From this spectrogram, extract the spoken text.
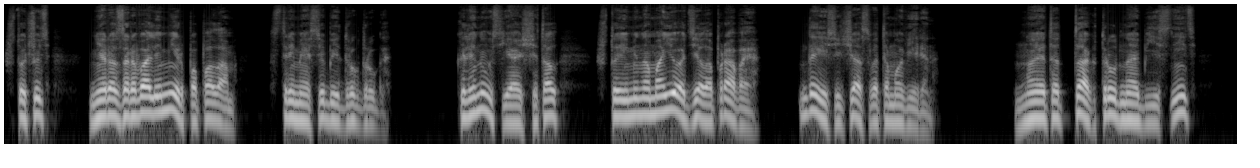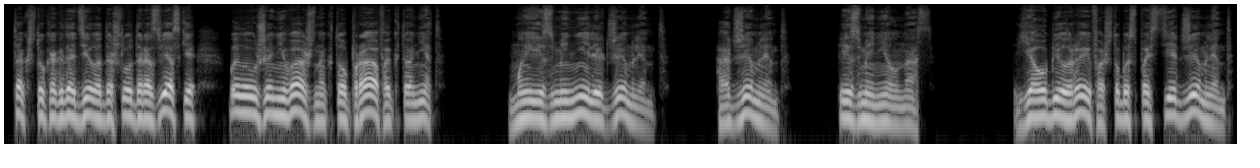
что чуть не разорвали мир пополам, стремясь убить друг друга. Клянусь, я считал, что именно мое дело правое, да и сейчас в этом уверен. Но это так трудно объяснить, так что когда дело дошло до развязки, было уже неважно, кто прав и кто нет. Мы изменили Джимленд, а Джимленд изменил нас. Я убил Рейфа, чтобы спасти Джимленд,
